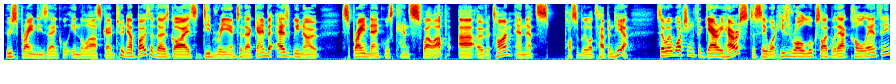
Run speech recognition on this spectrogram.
who sprained his ankle in the last game too? Now, both of those guys did re enter that game, but as we know, sprained ankles can swell up uh, over time, and that's possibly what's happened here. So we're watching for Gary Harris to see what his role looks like without Cole Anthony.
